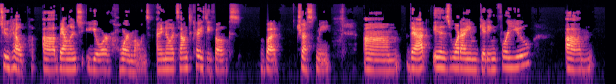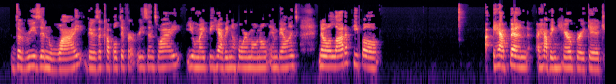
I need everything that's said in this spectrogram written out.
to help uh, balance your hormones. I know it sounds crazy, folks, but trust me, um, that is what I am getting for you. Um, the reason why, there's a couple different reasons why you might be having a hormonal imbalance. Now, a lot of people have been having hair breakage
